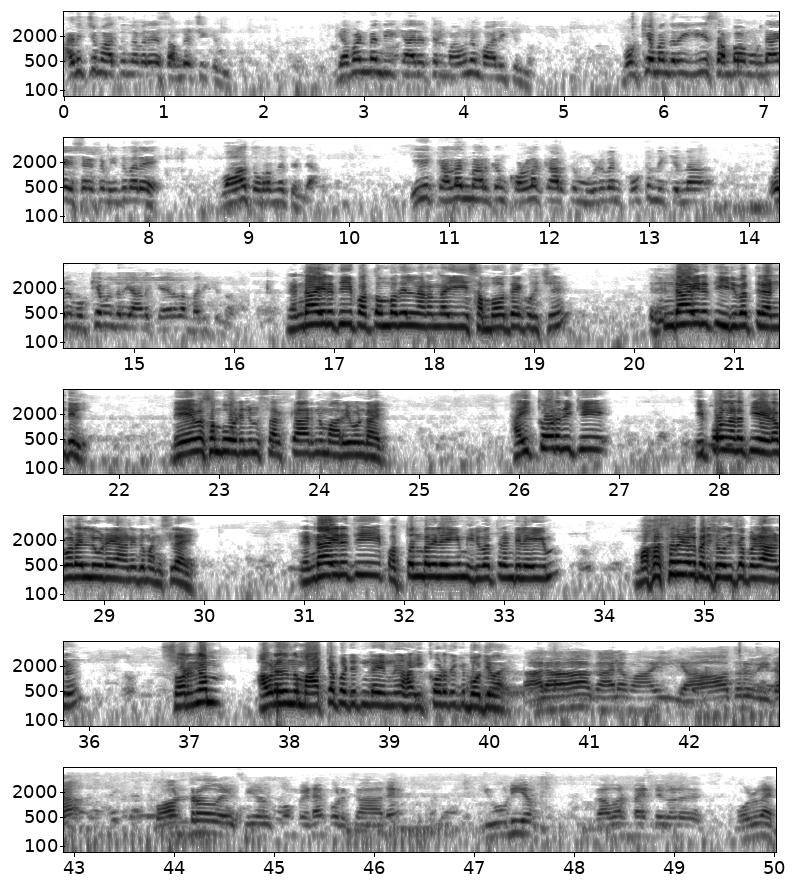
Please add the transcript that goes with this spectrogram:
അടിച്ചു മാറ്റുന്നവരെ സംരക്ഷിക്കുന്നു. ഗവൺമെന്റ് ഈ കാര്യത്തിൽ മൗനം പാലിക്കുന്നു. മുഖ്യമന്ത്രി ഈ സംഭവം ഉണ്ടായ ശേഷം ഇതുവരെ വാ തുറന്നിട്ടില്ല. ഈ കള്ളന്മാർക്കും കൊള്ളക്കാർക്കും മുഴുവൻ കൂട്ടുനിൽക്കുന്ന ഒരു മുഖ്യമന്ത്രിയാണ് കേരളം ഭരിക്കുന്നത്. രണ്ടായിരത്തി പത്തൊമ്പതിൽ നടന്ന ഈ സംഭവത്തെക്കുറിച്ച് രണ്ടായിരത്തി ഇരുപത്തിരണ്ടിൽ ദേവസ്വം ബോർഡിനും സർക്കാരിനും അറിവുണ്ടായിരുന്നു. ഹൈക്കോടതിക്ക് ഇപ്പോൾ നടത്തിയ ഇടപെടലിലൂടെയാണ് ഇത് മനസ്സിലായത്. രണ്ടായിരത്തി പത്തൊൻപതിലെയും ഇരുപത്തിരണ്ടിലെയും മഹസറുകൾ പരിശോധിച്ചപ്പോഴാണ് സ്വർണം അവിടെ നിന്ന് മാറ്റപ്പെട്ടിട്ടുണ്ട് എന്ന് ഹൈക്കോടതിക്ക് ബോധ്യമായി. കാലാകാലമായി യാതൊരുവിധ കോൺട്രോവേഴ്സികൾക്കും ഇടം കൊടുക്കാതെ യു ഡി എഫ് ഗവൺമെന്റുകൾ മുഴുവൻ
